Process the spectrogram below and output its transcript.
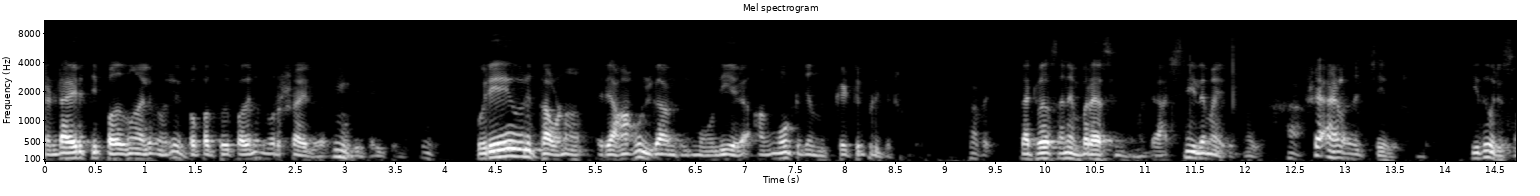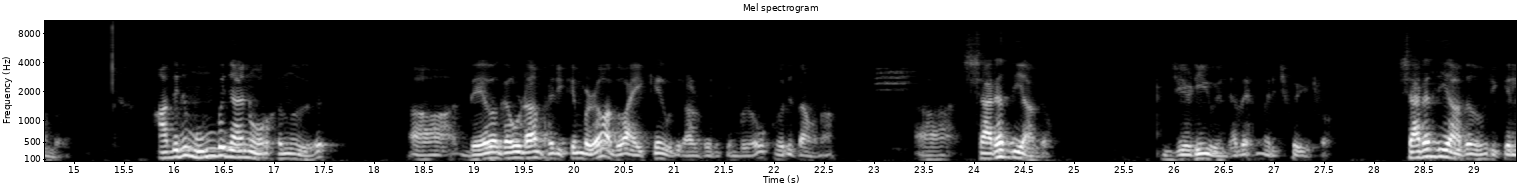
രണ്ടായിരത്തി പതിനാല് മുതൽ ഇപ്പോൾ പത്ത് പതിനൊന്ന് വർഷമായല്ലോ. മോദി ഭരിക്കുന്നു. ഒരേ ഒരു തവണ രാഹുൽ ഗാന്ധി മോദിയെ അങ്ങോട്ട് ചെന്ന് കെട്ടിപ്പിടിച്ചിട്ടുണ്ട്. അതെ. That was an embarrassing moment അശ്ലീലമായിരുന്നു അത്. പക്ഷെ അയാൾ അത് ചെയ്തിട്ടുണ്ട്. ഇതൊരു സംഭവം. അതിനു മുമ്പ് ഞാൻ ഓർക്കുന്നത് ദേവഗൗഡ ഭരിക്കുമ്പോഴോ അതോ ഐ കെ ഗുജറാൾ ഭരിക്കുമ്പോഴോ ഒരു തവണ ശരദ് യാദവ് ജെ ഡി യുവിന്റെ അദ്ദേഹം മരിച്ചുപോയി ഇപ്പോൾ ശരദ് യാദവ് ഒരിക്കൽ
